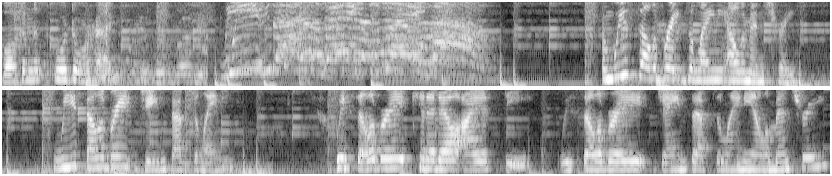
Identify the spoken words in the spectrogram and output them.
Welcome to School Door Hugs. We celebrate the playground! And we celebrate Delaney Elementary. We celebrate James F. Delaney. We celebrate Kennedale ISD. We celebrate James F. Delaney Elementary.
